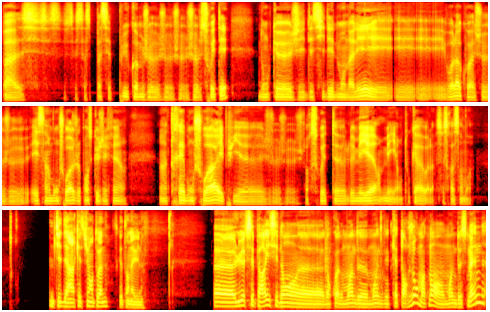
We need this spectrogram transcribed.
bah, ça se passait plus comme je, je, je- je le souhaitais. Donc euh, j'ai décidé de m'en aller et, et- et- et voilà quoi. Je, je- et c'est un bon choix. Je pense que j'ai fait un, un très bon choix et puis euh, je, je- je leur souhaite euh, le meilleur. Mais en tout cas, voilà, ce sera sans moi. Une petite dernière question, Antoine Est-ce que tu en as une Euh, L'UFC Paris, c'est dans, euh, dans quoi? Dans moins, de, moins de 14 jours maintenant, en moins de deux semaines.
